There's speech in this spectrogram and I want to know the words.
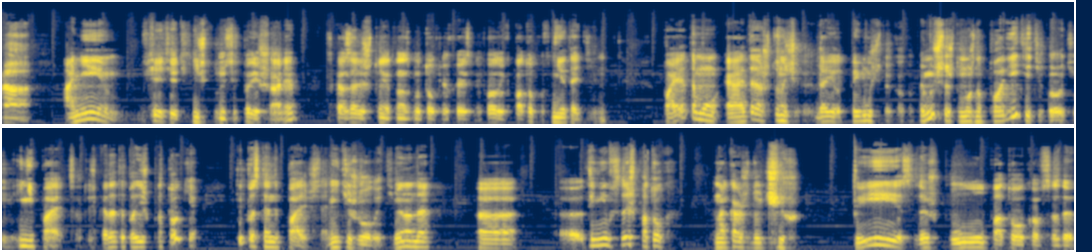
э, они все эти технические трудности порешали, сказали, что нет, у нас будет только легковесный поток, потоков нет один. Поэтому э, это что значит, дает преимущество какое? Преимущество, что можно плодить эти корутили и не париться. То есть, когда ты плодишь потоки, ты постоянно паришься, они тяжелые. Тебе надо... Э, э, ты не создаешь поток на каждую чих. Ты создаешь пул потоков, создаешь,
